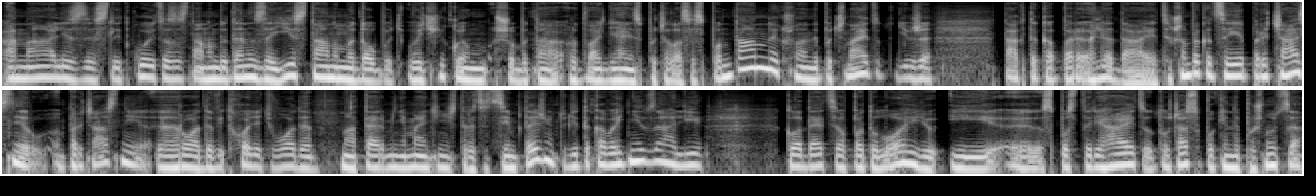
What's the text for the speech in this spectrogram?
аналізи, слідкується за станом дитини, за її станом. Ми довго вичікуємо, щоб та родова діяльність почалася спонтанно. Якщо вона не починається, тоді вже тактика переглядається. Якщо, наприклад, це є перечасні перечасні е, роди, відходять води на терміні менше ніж 37 тижнів, тоді така вагітність взагалі кладеться в патологію і е, спостерігається до того часу, поки не почнуться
